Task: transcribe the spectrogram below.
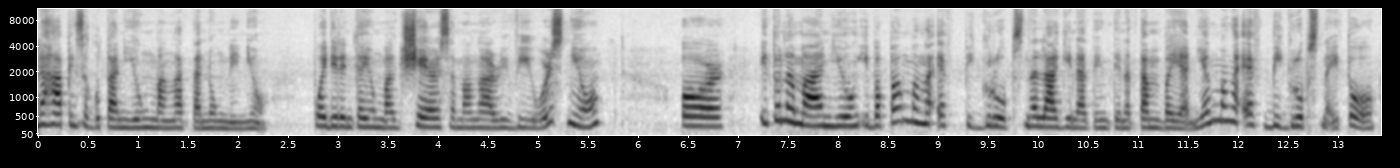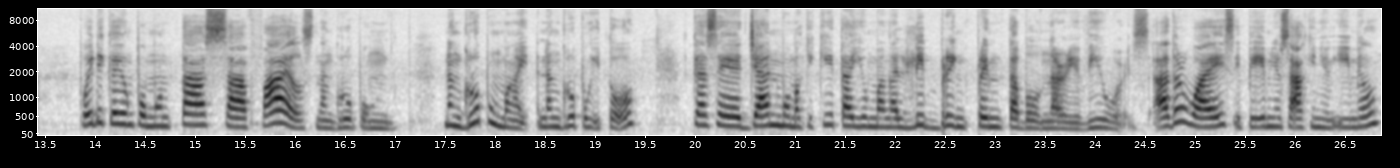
na haping sagutan yung mga tanong ninyo. Pwede rin kayong mag-share sa mga reviewers nyo or ito naman yung iba pang mga FB groups na lagi nating tinatambayan. Yung mga FB groups na ito, pwede kayong pumunta sa files ng grupong ng grupong mga ng grupong ito kasi diyan mo makikita yung mga libreng printable na reviewers. Otherwise, i-PM nyo sa akin yung email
